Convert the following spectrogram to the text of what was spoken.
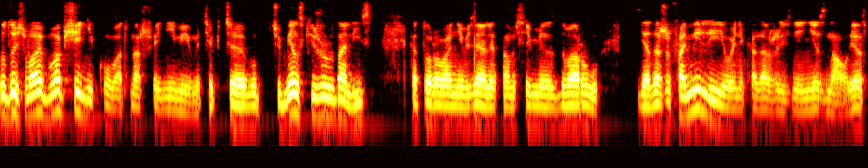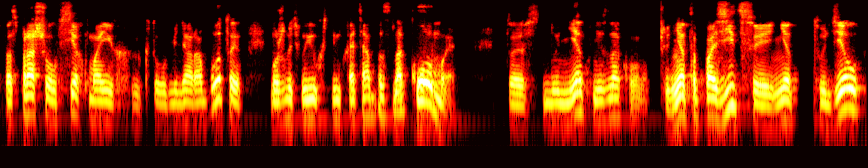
Ну, то есть вообще никакого отношения не имеем. Этих, вот, тюменский журналист, которого они взяли там 72-ру, я даже фамилии его никогда в жизни не знал. Я поспрашивал всех моих, кто у меня работает, может быть, вы с ним хотя бы знакомы. То есть, ну, нет, не знакомы. Нет оппозиции, нет дел,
